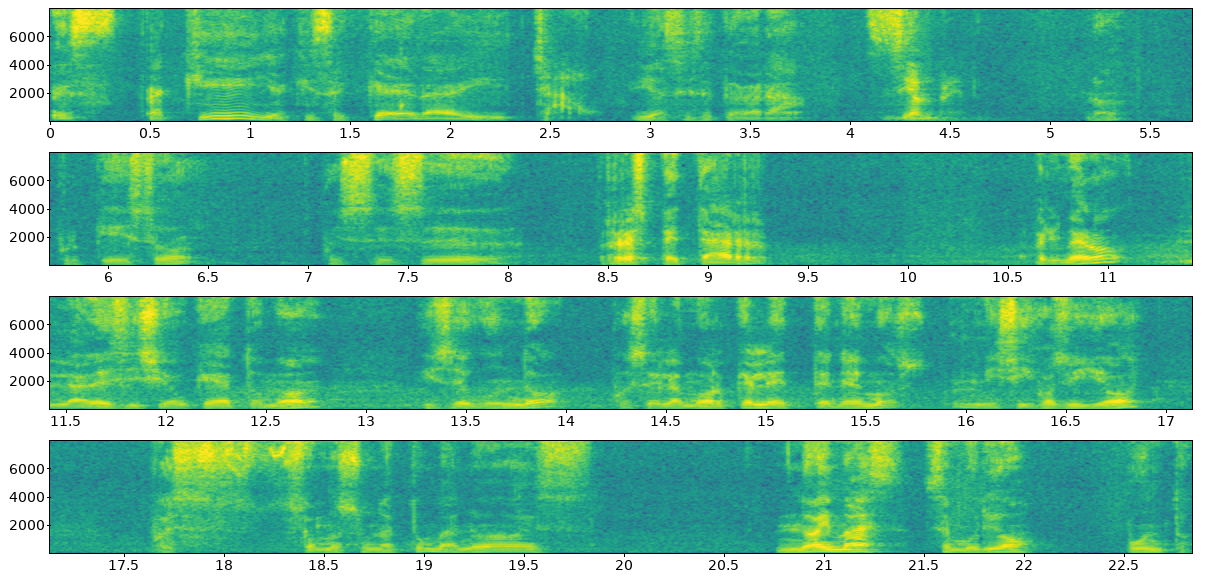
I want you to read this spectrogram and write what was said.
está aquí y aquí se queda y chao. Y así se quedará siempre, ¿no? Porque eso, pues es eh, respetar, primero, la decisión que ella tomó y segundo, pues el amor que le tenemos, mis hijos y yo, pues somos una tumba, no es, no hay más, se murió, punto.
